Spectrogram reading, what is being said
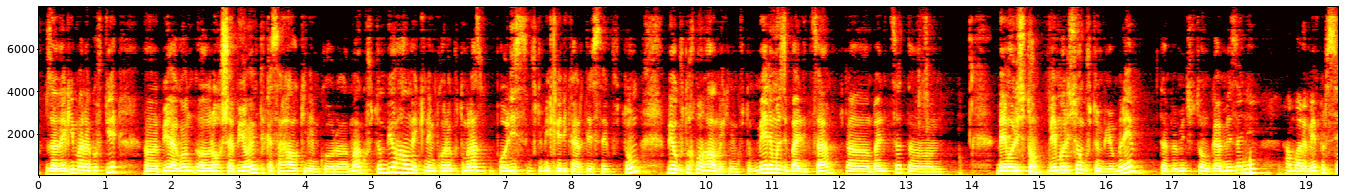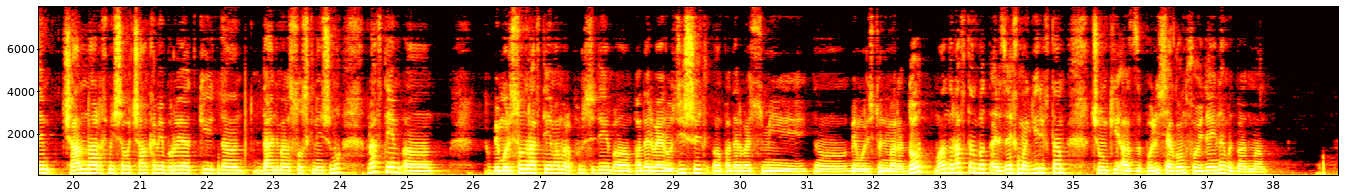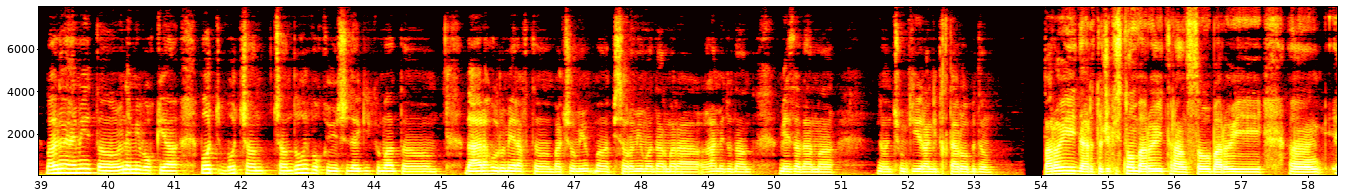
задагӣ мара гуфт ки биё ягон роҳша биёем каса ҳал кунем кора. Ман гуфтум биё ҳал мекунем кора. Гуфтум раз полис гуфтум ихери кардеста гуфтум. Биё гуфтум мо ҳал мекунем гуфтум. Мерем ози больница больница бемористон. Бемористон гуфтум биё бирем дар бемористон гап мезанем. Ҳамаро мепурсем. Чанд нарх мешавад чанд қа мебарояд ки даҳни маро соз кунем шумо. Рафтем бемористон рафтем ҳамаро пурсидем падари вай розӣ шуд падари вай суми бемористони маро дод. Ман рафтам баъд аризаи хама гирифтам чунки аз полис ягон фоидае набуд баъд ман. Барои ҳамин ин ҳамин воқеа бо чандон воқеаҳои шудагӣ ки ман дар раҳурӯ мерафтам бачаҳо писаро меомаданд мара ғам медоданд мезаданд ман чунки ранги духтаро будам барои дар тоҷикистон барои трансо барои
